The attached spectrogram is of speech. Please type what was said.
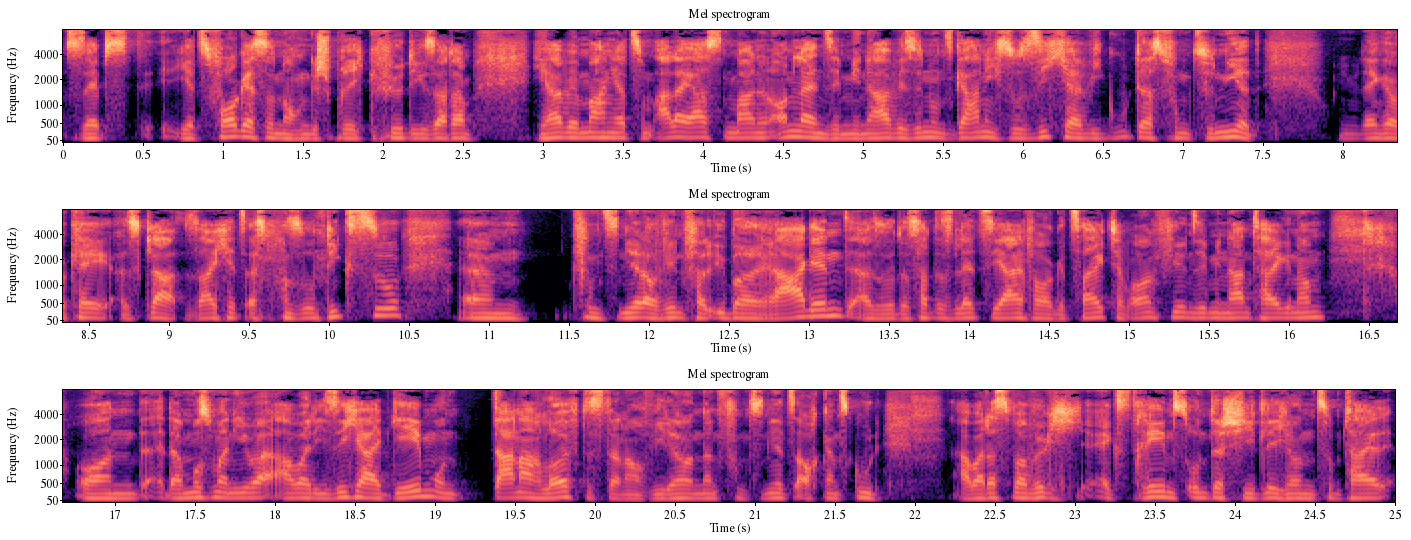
selbst jetzt vorgestern noch ein Gespräch geführt, die gesagt haben, ja, wir machen ja zum allerersten Mal ein Online-Seminar, wir sind uns gar nicht so sicher, wie gut das funktioniert. Und ich denke, okay, alles klar, sage ich jetzt erstmal so nichts zu. Ähm, funktioniert auf jeden Fall überragend. Also das hat das letzte Jahr einfach gezeigt. Ich habe auch in vielen Seminaren teilgenommen und da muss man ihm aber die Sicherheit geben und danach läuft es dann auch wieder und dann funktioniert es auch ganz gut. Aber das war wirklich extremst unterschiedlich und zum Teil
